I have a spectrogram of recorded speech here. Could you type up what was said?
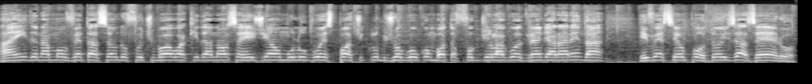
Ainda na movimentação do futebol aqui da nossa região, Mulugu Esporte Clube jogou com Botafogo de Lagoa Grande Ararendá e venceu por 2 a 0.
